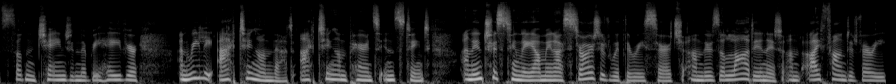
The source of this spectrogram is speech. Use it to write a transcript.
sudden change in their behaviour, and really acting on that, acting on parents' instinct. And interestingly, I mean, I started with the research and there's a lot in it, and I found it very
